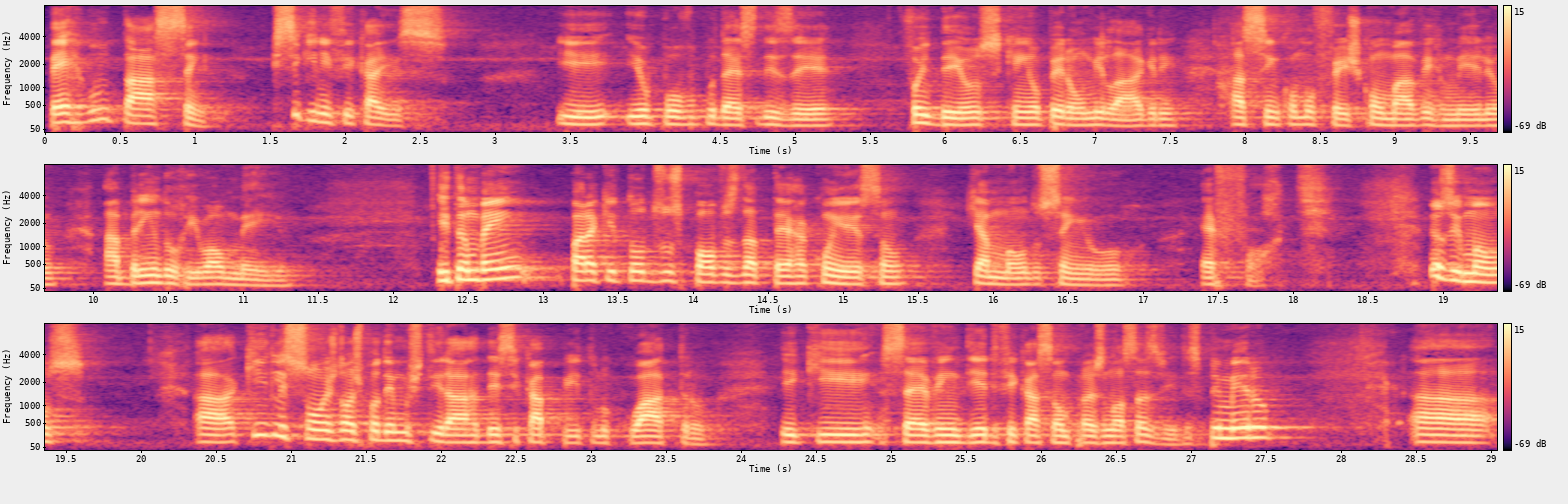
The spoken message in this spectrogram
perguntassem: o que significa isso? E, e o povo pudesse dizer: foi Deus quem operou um milagre, assim como fez com o Mar Vermelho, abrindo o rio ao meio. E também para que todos os povos da terra conheçam que a mão do Senhor é forte. Meus irmãos, ah, que lições nós podemos tirar desse capítulo 4 e que servem de edificação para as nossas vidas? Primeiro, ah,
